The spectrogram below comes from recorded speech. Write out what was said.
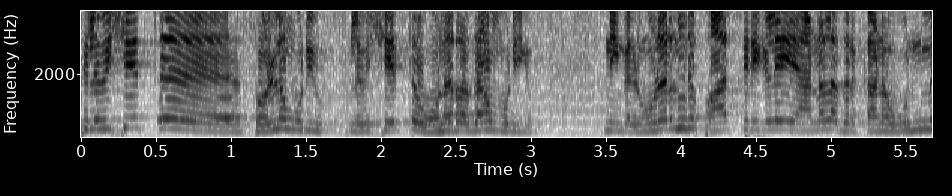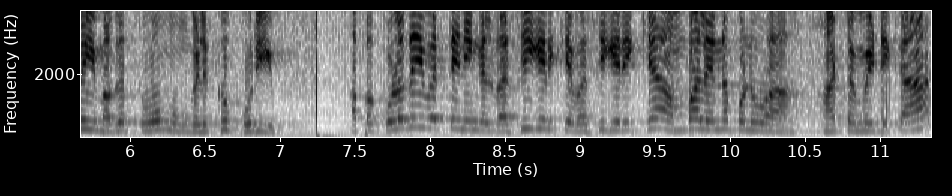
சில விஷயத்த சொல்ல முடியும் சில விஷயத்த உணர தான் முடியும். நீங்கள் உணர்ந்து பார்த்தீர்களே ஆனால் அதற்கான உண்மை மகத்துவம் உங்களுக்கு புரியும். அப்போ குலதெய்வத்தை நீங்கள் வசீகரிக்க வசீகரிக்க அம்பாள் என்ன பண்ணுவா? ஆட்டோமேட்டிக்காக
